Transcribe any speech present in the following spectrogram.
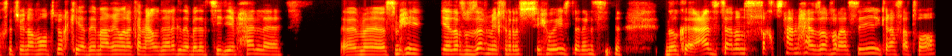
دونك سيت اون افونتور كي ديماري وانا كنعاودها لك دابا درت لي بحال سمحي لي درت بزاف ما يخرجش شي حوايج انا دونك عاد انا نسقت شحال حاجه في راسي غراس ا توا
